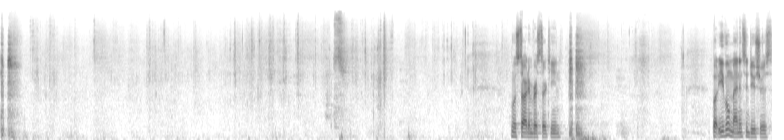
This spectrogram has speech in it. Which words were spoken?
We'll start in verse 13. But evil men and seducers,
